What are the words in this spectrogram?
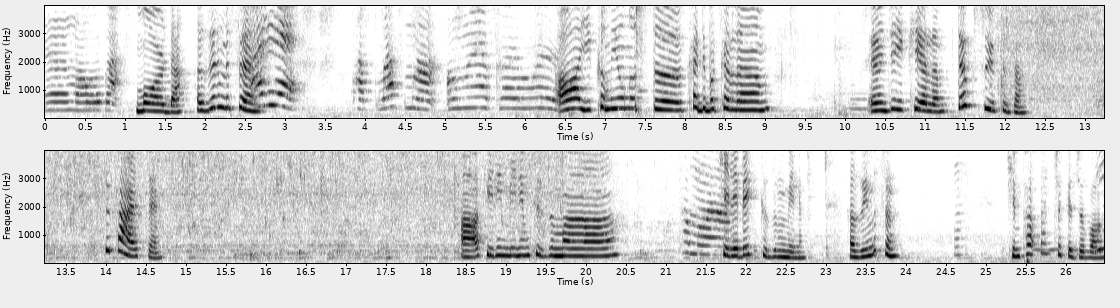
Ee, Molda. Morda. Hazır mısın? Anne. Patlatma. Onu yakalım. Aa yıkamayı unuttuk. Hadi bakalım. Önce yıkayalım. Dök suyu kızım. Süpersin. Aferin benim kızıma. Tamam. Kelebek kızım benim. Hazır mısın? Kim patlatacak acaba?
